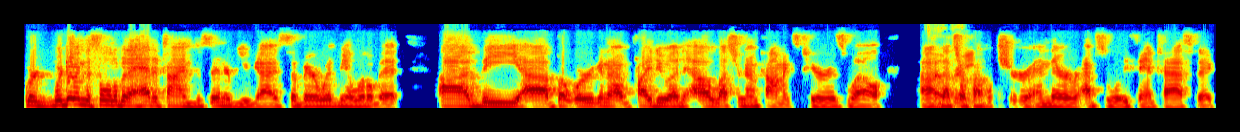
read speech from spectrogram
we're we're doing this a little bit ahead of time this interview, guys. So bear with me a little bit. Uh, the uh, but we're gonna probably do a, a lesser known comics tier as well. Uh, oh, that's great. our publisher, and they're absolutely fantastic.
